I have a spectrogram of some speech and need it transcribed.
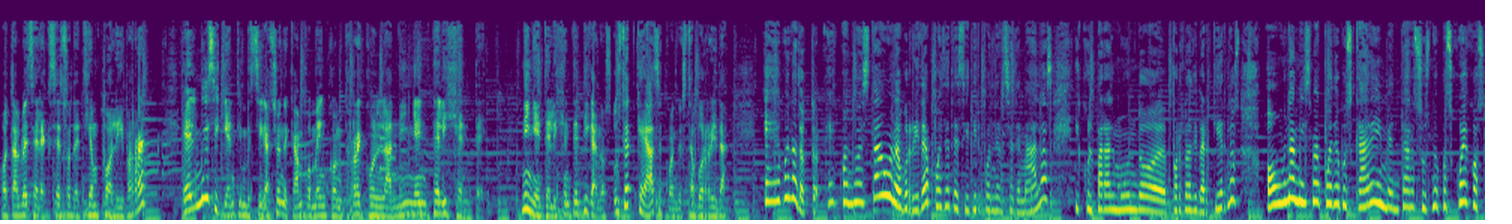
o tal vez el exceso de tiempo libre? En mi siguiente investigación de campo me encontré con la niña inteligente. Niña inteligente, díganos, ¿usted qué hace cuando está aburrida? Eh, bueno, doctor, eh, cuando está una aburrida puede decidir ponerse de malas y culpar al mundo eh, por no divertirnos, o una misma puede buscar e inventar sus nuevos juegos.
